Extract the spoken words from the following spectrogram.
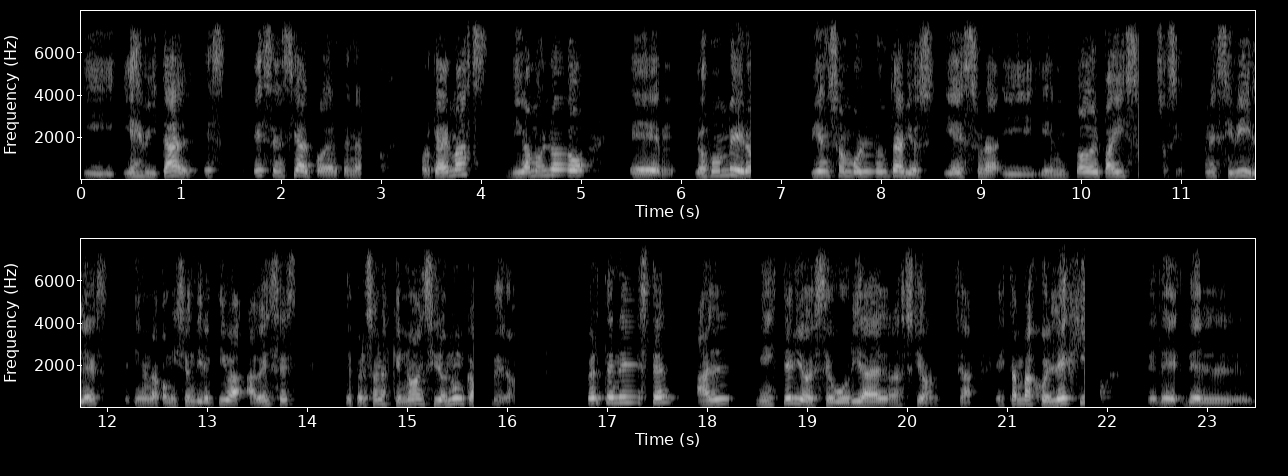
y, es vital, es esencial poder tenerlo. Porque además, digámoslo, eh, los bomberos, bien son voluntarios y, es una, y, y en todo el país asociaciones civiles que tienen una comisión directiva, a veces de personas que no han sido nunca bomberos, pertenecen al Ministerio de Seguridad de la Nación. O sea, están bajo el eje del,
